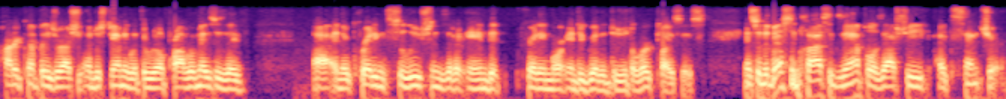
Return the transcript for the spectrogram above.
product companies are actually understanding what the real problem is, is they've uh, and they're creating solutions that are aimed at creating more integrated digital workplaces. And so the best in class example is actually Accenture,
